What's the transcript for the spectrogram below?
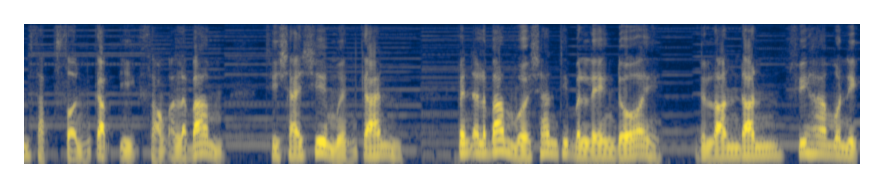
ำสับสนกับอีก 2 อัลบั้มที่ใช้ชื่อเหมือนกัน เป็นอัลบั้มเวอร์ชั่นที่บรรเลงโดย The London Philharmonic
